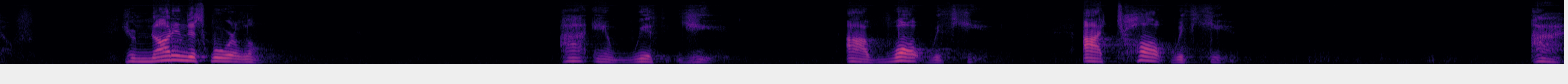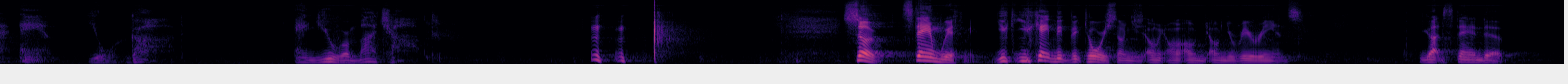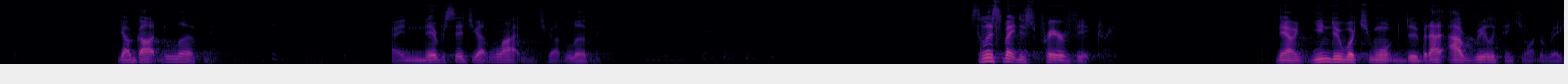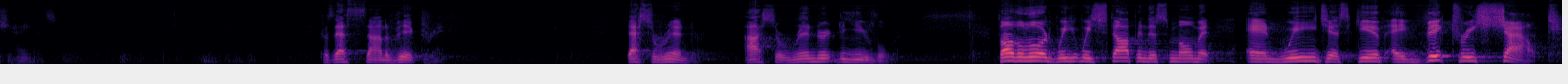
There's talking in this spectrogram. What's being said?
You're not in this war alone. I am with you. I walk with you. I talk with you. I am your God, and you are my child. so, stand with me. You, you can't be victorious on your, on, on, on your rear ends. You got to stand up. Y'all got to love me. I never said you got to like me, but you got to love me. So let's make this prayer of victory. Now, you can do what you want to do, but I, I really think you ought to raise your hands. Because that's a sign of victory. That's surrender. I surrender it to you, Lord. Father, Lord, we, we stop in this moment and we just give a victory shout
